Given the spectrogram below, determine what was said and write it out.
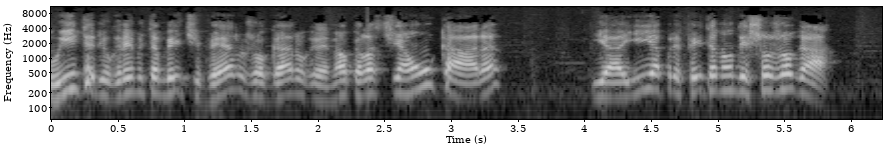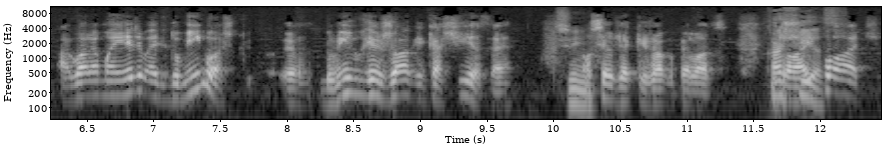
O Inter e o Grêmio também tiveram, jogaram o Grenal. O Pelotas tinha um cara e aí a prefeita não deixou jogar. Agora amanhã, ele, é domingo, acho que. é, Domingo que joga em Caxias, né? Sim. Não sei onde é que joga o Pelotas. Então aí Caxias. pode.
